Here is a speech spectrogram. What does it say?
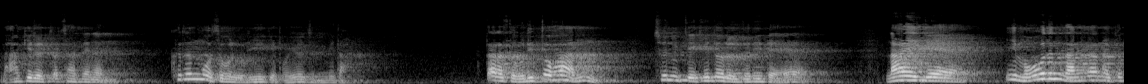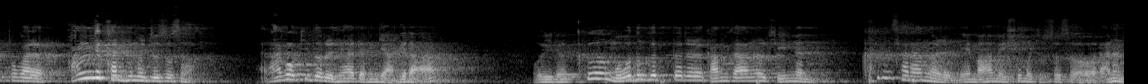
마귀를 쫓아내는 그런 모습을 우리에게 보여줍니다. 따라서 우리 또한 주님께 기도를 드리되 나에게 이 모든 난관을 극복할 강력한 힘을 주소서 라고 기도를 해야 되는 게 아니라 오히려 그 모든 것들을 감사 안을 수 있는 큰 사랑을 내 마음에 심어 주소서라는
